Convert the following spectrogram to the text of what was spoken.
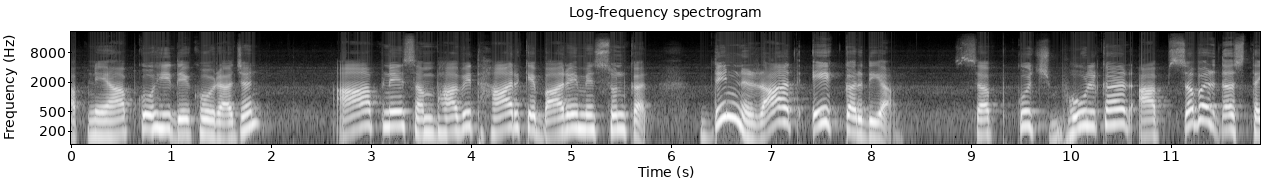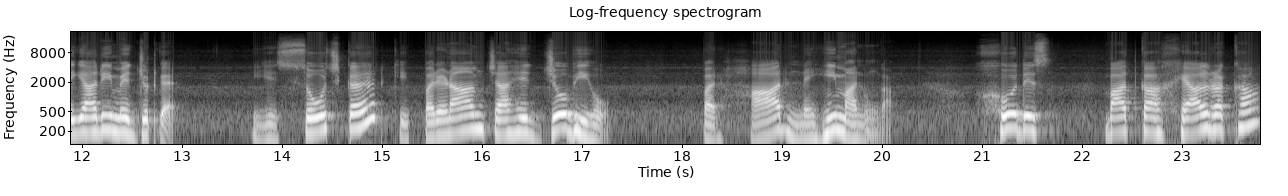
अपने आप को ही देखो राजन। आपने संभावित हार के बारे में सुनकर दिन रात एक कर दिया। सब कुछ भूलकर आप ज़बरदस्त तैयारी में जुट गए। ये सोचकर कि परिणाम चाहे जो भी हो, पर हार नहीं मानूँगा। खुद इस बात का ख्याल रखा,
